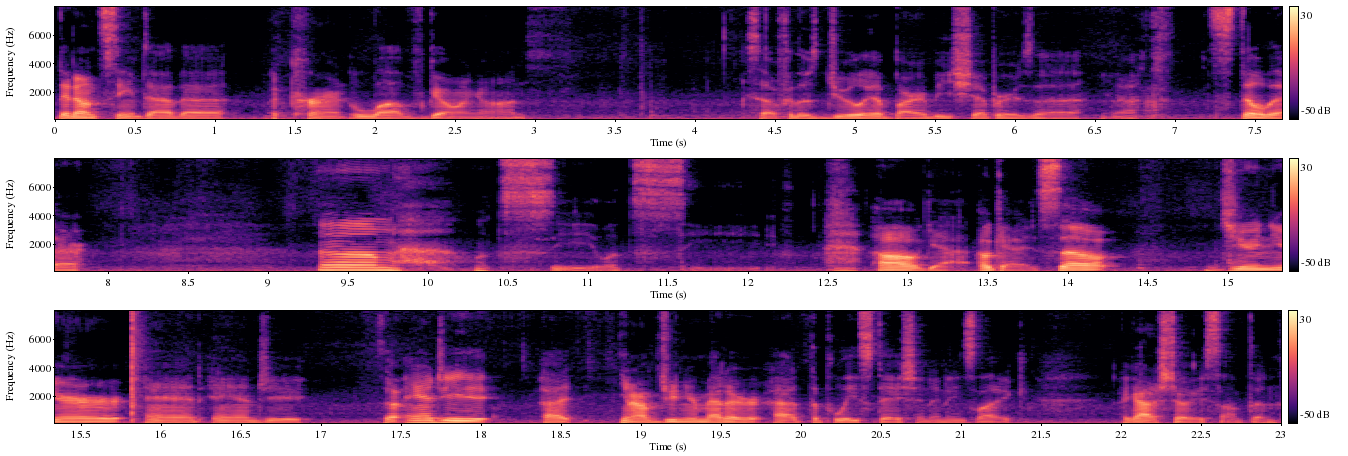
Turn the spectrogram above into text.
they don't seem to have a, a, current love going on. So for those Julia Barbie shippers, uh, you know, still there. Um, let's see, let's see. Oh yeah, okay. So Junior and Angie. So Angie uh, you know, Junior met her at the police station, and he's like, "I got to show you something."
